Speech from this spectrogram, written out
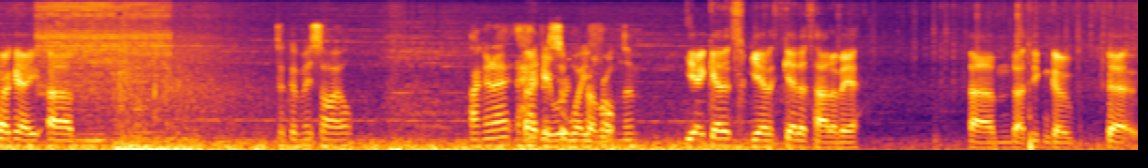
okay, um, Took a missile. I'm gonna head Okay, us away trouble. from them. yeah, get us, get us, get us out of here. Um, that didn't go, that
